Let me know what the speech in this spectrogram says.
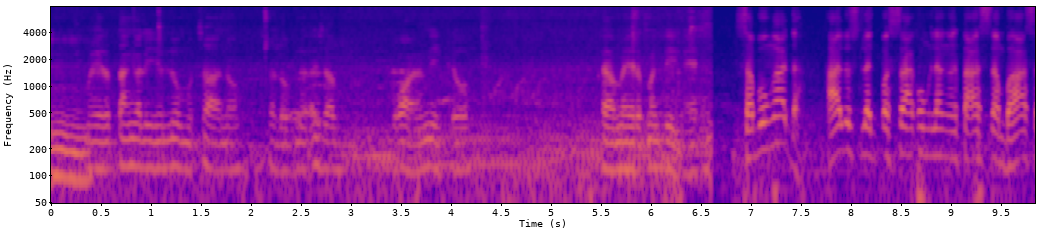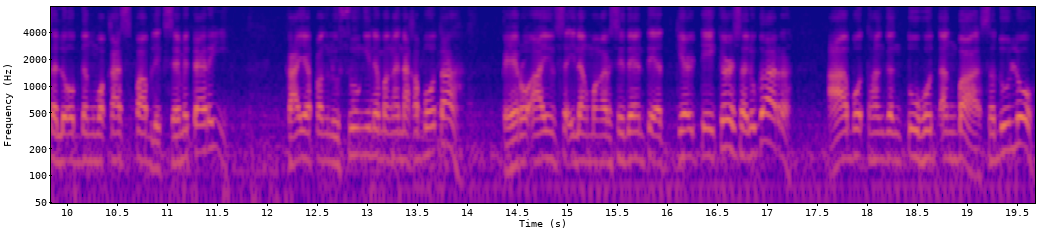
Mahirap tanggalin yung lumot sa ano, sa loob na, ay, sa buka ng nicho. Kaya mahirap maglinis. Sa bungad, halos lagpas sakong lang ang taas ng baha sa loob ng Wakas Public Cemetery. Kaya pang lusungin ng mga nakabota. Pero ayon sa ilang mga residente at caretaker sa lugar, abot hanggang tuhod ang baha sa dulo.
